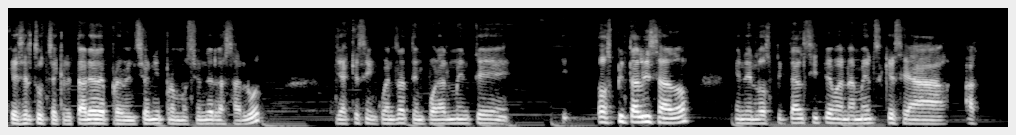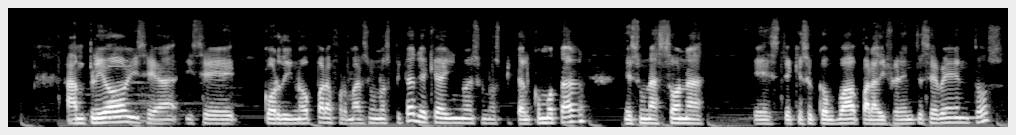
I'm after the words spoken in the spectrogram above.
que es el subsecretario de Prevención y Promoción de la Salud, ya que se encuentra temporalmente hospitalizado en el Hospital Cite Banamex, que se amplió y se, y se coordinó para formarse un hospital, ya que ahí no es un hospital como tal, es una zona este, que se ocupaba para diferentes eventos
